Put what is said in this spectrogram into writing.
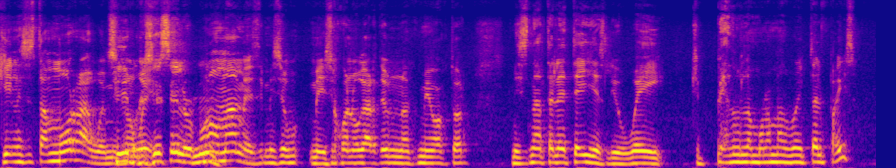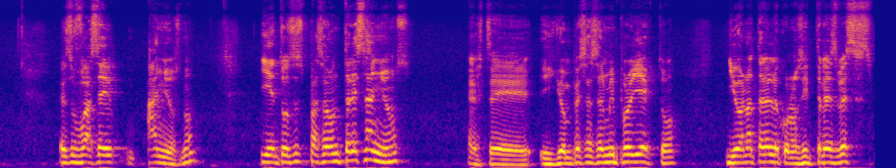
¿quién es esta morra, güey? Me Sí, porque güey, sí es Sailor Moon. No mames. Me dice, me dice Juan Ugarte, un amigo actor, me dice Natalia Telles. Le digo, güey, ¿qué pedo es la morra más bonita del país? Eso fue hace años, ¿no? Y entonces pasaron tres años este, y yo empecé a hacer mi proyecto. Yo a Natalia le conocí tres veces.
